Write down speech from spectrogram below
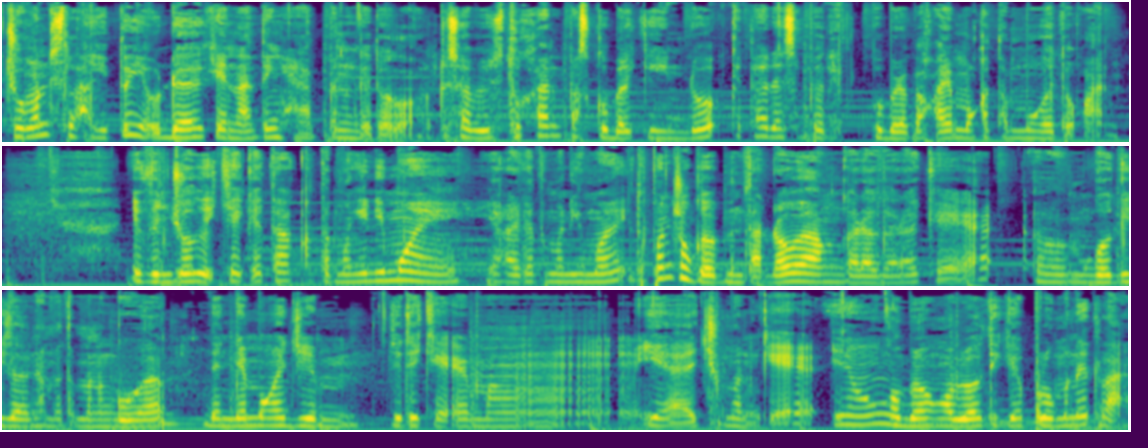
Cuman setelah itu ya udah kayak nothing happen gitu loh. Terus habis itu kan pas gue balik ke Indo kita ada beberapa kali mau ketemu gitu kan eventually kayak kita ketemu di Moy ya kan ketemu di Moy itu pun juga bentar doang gara-gara kayak um, gue lagi jalan sama teman gue dan dia mau nge-gym. Jadi kayak emang ya cuman kayak you know ngobrol-ngobrol 30 menit lah.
